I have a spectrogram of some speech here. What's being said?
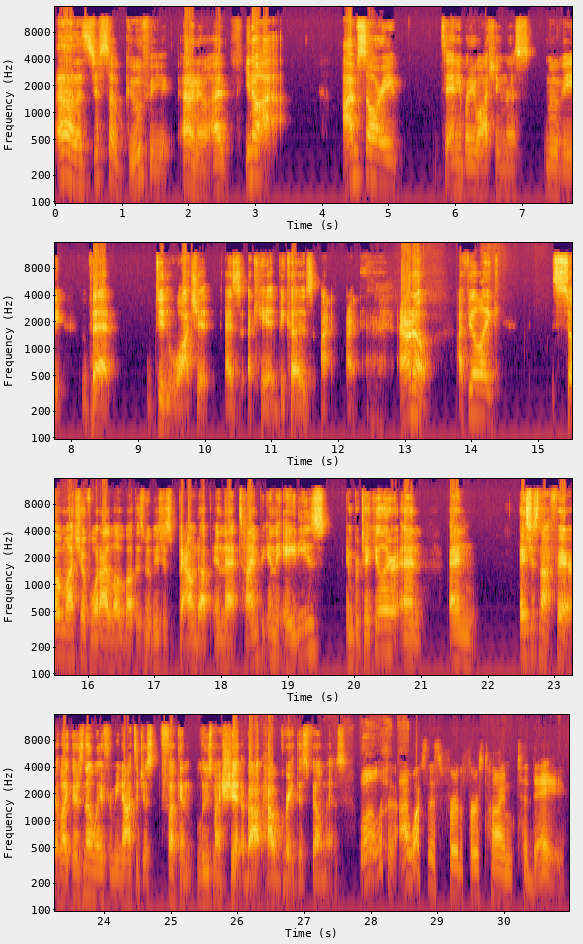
oh, that's just so goofy. I don't know. I you know I I'm sorry to anybody watching this movie that didn't watch it as a kid because I I I don't know. I feel like so much of what I love about this movie is just bound up in that time in the 80s in particular and and it's just not fair. Like there's no way for me not to just fucking lose my shit about how great this film is. Well, listen, I watched this for the first time today.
